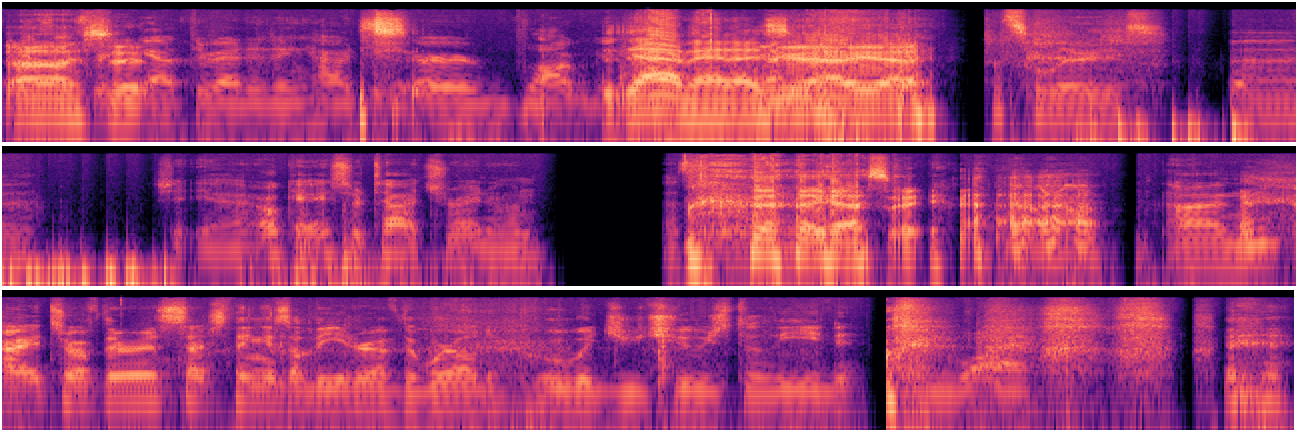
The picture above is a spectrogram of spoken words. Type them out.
That's what you shit. got through editing how to or vlog. videos. Yeah, man. I was, Yeah, yeah. That's hilarious. Uh, shit. Yeah. Okay. So touch. Right on. That's yeah, sorry. no, no. Um, all right. So if there is such thing as a leader of the world, who would you choose to lead and why?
